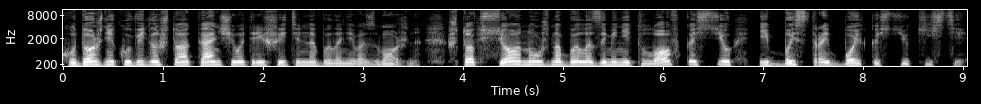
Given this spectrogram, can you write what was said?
Художник увидел, что оканчивать решительно было невозможно, что все нужно было заменить ловкостью и быстрой бойкостью кисти.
